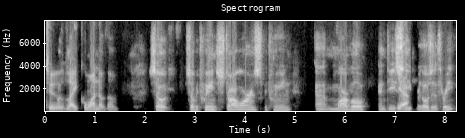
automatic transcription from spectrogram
to like one of them. So so between Star Wars, between uh, Marvel and DC, Yeah. are those are the three,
